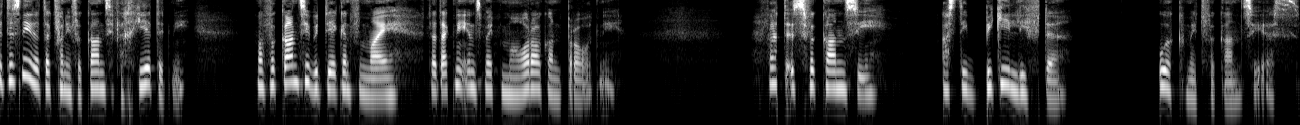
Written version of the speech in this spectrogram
Dit is nie dat ek van die vakansie vergeet het nie, maar vakansie beteken vir my dat ek nie eens met Mara kan praat nie. Wat is vakansie as die bietjie liefde ook met vakansie is?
